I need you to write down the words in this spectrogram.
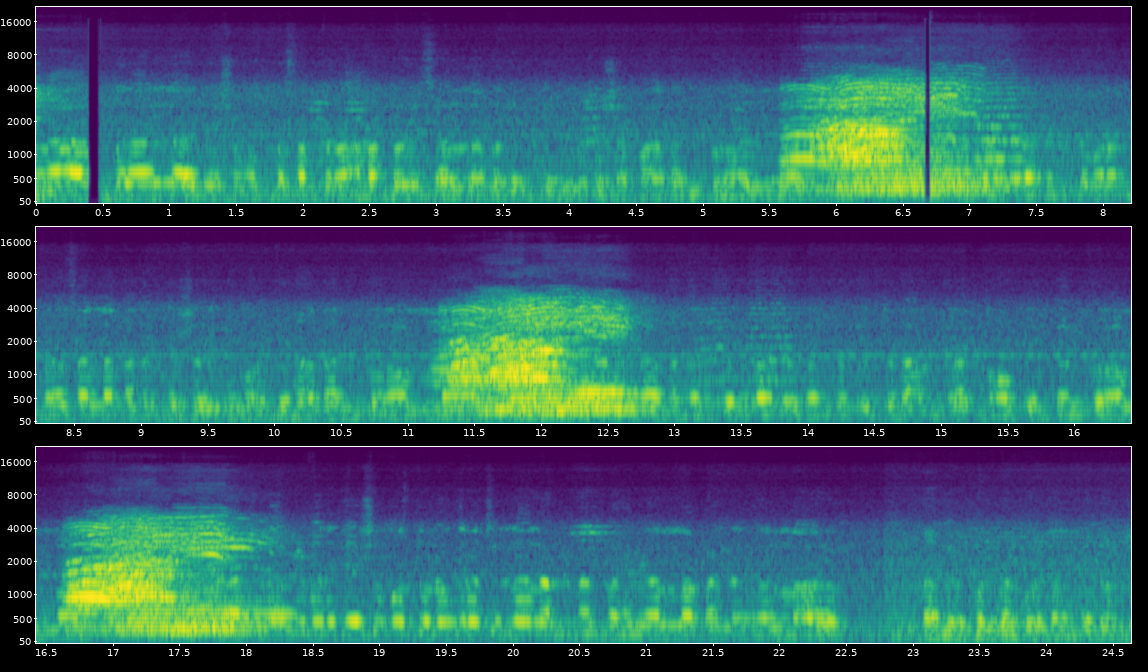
আল্লাহ আল্লাহ, যে সমস্ত ছাত্র আহত হয়েছে আল্লাহ তাদেরকে দ্রুত শেফা দান করো আল্লাহ, যারা মৃত্যুবরণ করেছে আল্লাহ তাদেরকে শহীদী মর্যাদা দান করো আল্লাহ আল্লাহ, তাদের পরিবার পরিজনকে ধৈর্য দান করার তৌফিক দান করো আল্লাহ। আল্লাহ, বিমানে যে সমস্ত লোকেরা চিল্লাল বিমান বাহিনী আল্লাহ পাইলট আল্লাহ তাদের পরিবার পরিজনকে ধৈর্য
